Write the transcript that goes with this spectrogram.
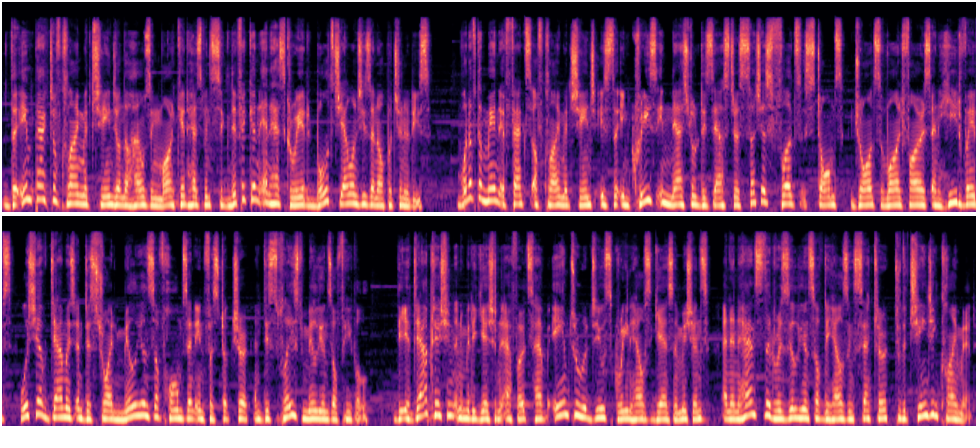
The impact of climate change on the housing market has been significant and has created both challenges and opportunities. One of the main effects of climate change is the increase in natural disasters such as floods, storms, droughts, wildfires, and heat waves, which have damaged and destroyed millions of homes and infrastructure and displaced millions of people. The adaptation and mitigation efforts have aimed to reduce greenhouse gas emissions and enhance the resilience of the housing sector to the changing climate.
